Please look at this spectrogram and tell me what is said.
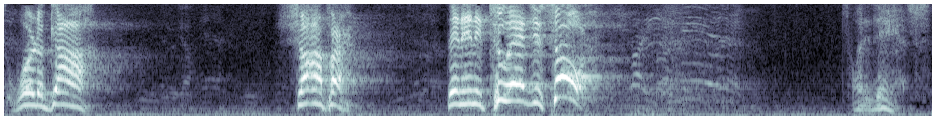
The Word of God. Sharper than any two edged sword. That's what it is.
